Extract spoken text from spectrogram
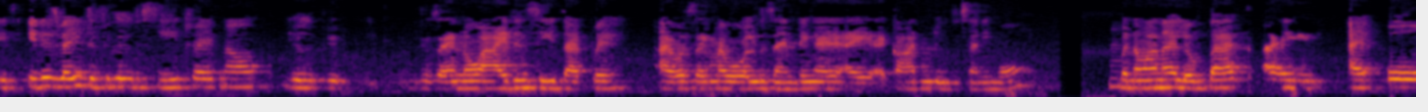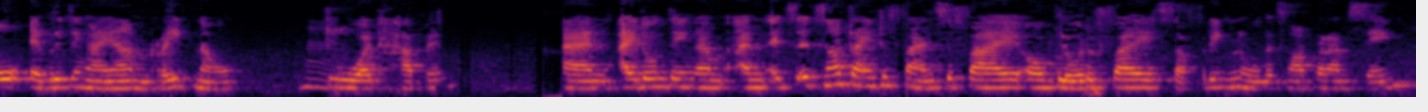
It, it is very difficult to see it right now. You, you, because I know I didn't see it that way. I was like, my world is ending. I, I, I can't do this anymore. Mm-hmm. But now when I look back, I, I owe everything I am right now mm-hmm. to what happened. And I don't think I'm, and it's, it's not trying to fancify or glorify suffering. No, that's not what I'm saying.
